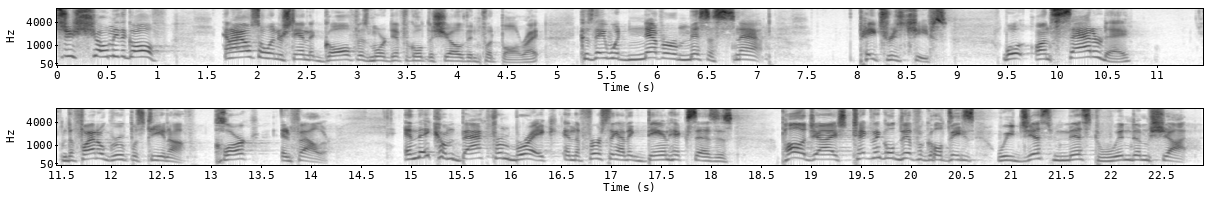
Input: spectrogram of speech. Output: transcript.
So just show me the golf. And I also understand that golf is more difficult to show than football, right? Because they would never miss a snap. Patriots Chiefs. Well, on Saturday, the final group was teeing off Clark and Fowler. And they come back from break, and the first thing I think Dan Hicks says is, Apologize, technical difficulties. We just missed Wyndham's shot.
